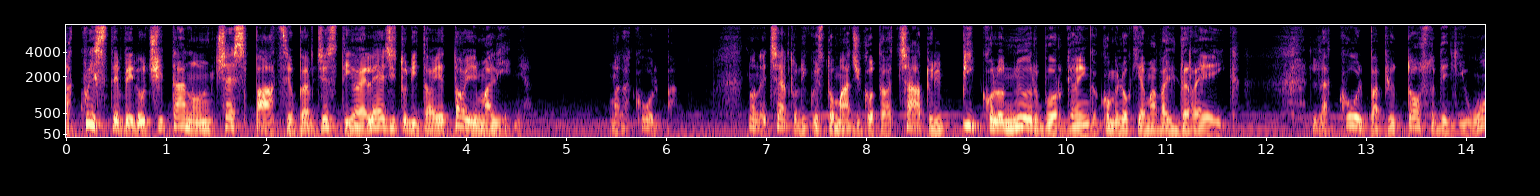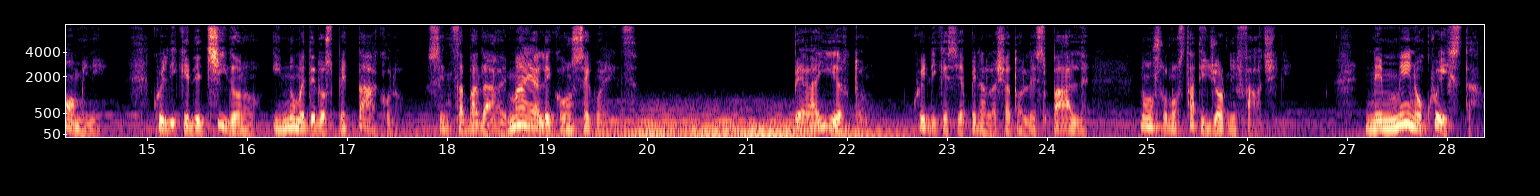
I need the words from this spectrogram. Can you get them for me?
A queste velocità non c'è spazio per gestire l'esito di traiettorie maligne. Ma la colpa non è certo di questo magico tracciato, il piccolo Nürburgring come lo chiamava il Drake. La colpa piuttosto degli uomini, quelli che decidono in nome dello spettacolo, senza badare mai alle conseguenze. Per Ayrton, quelli che si è appena lasciato alle spalle, non sono stati giorni facili. Nemmeno questa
